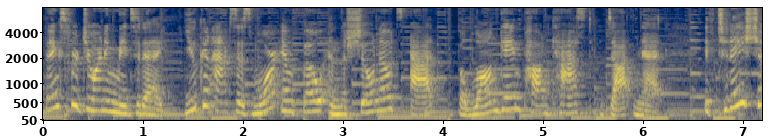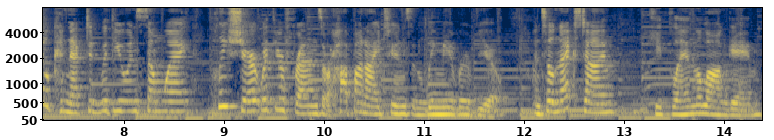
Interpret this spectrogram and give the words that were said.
Thanks for joining me today. You can access more info in the show notes at thelonggamepodcast.net. If today's show connected with you in some way, please share it with your friends or hop on iTunes and leave me a review. Until next time, keep playing the long game.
